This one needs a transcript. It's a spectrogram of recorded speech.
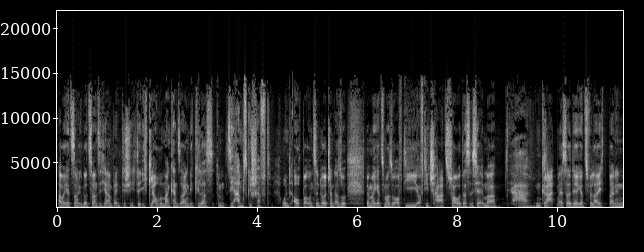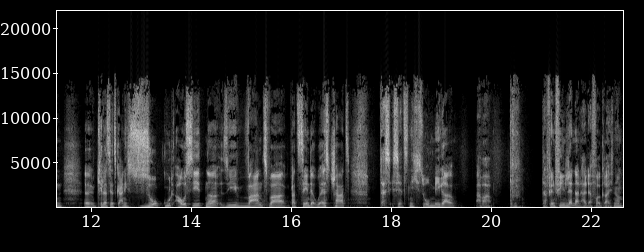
Aber jetzt nach über 20 Jahren Bandgeschichte, ich glaube, man kann sagen, die Killers, ähm, sie haben es geschafft. Und auch bei uns in Deutschland. Also wenn man jetzt mal so auf die auf die Charts schaut, das ist ja immer ja ein Gradmesser, der jetzt vielleicht bei den äh, Killers jetzt gar nicht so gut aussieht. Ne? Sie waren zwar Platz 10 der US-Charts. Das ist jetzt nicht so mega aber pff, dafür in vielen Ländern halt erfolgreich, ne?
